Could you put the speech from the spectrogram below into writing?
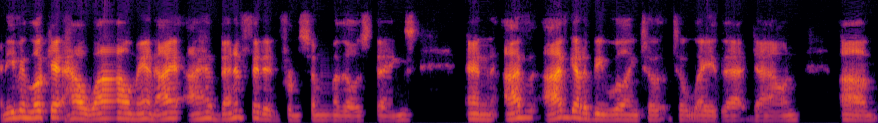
And even look at how wow man i i have benefited from some of those things. And i've i've got to be willing to to lay that down. Um,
